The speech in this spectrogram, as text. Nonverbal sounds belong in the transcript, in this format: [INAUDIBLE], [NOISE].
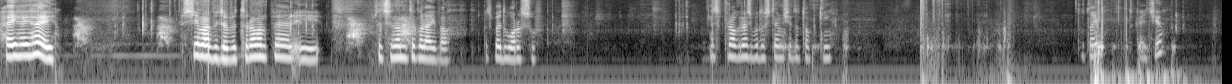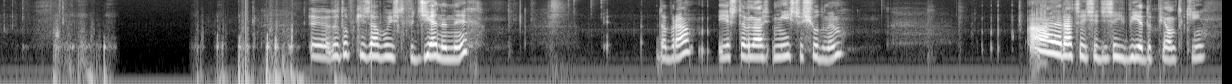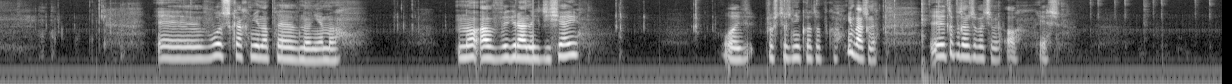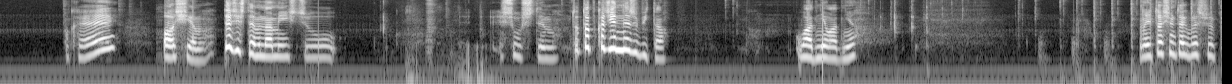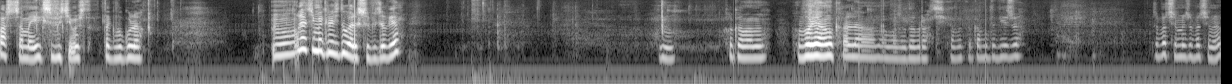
Hej, hej, hej. Siema widzowie, to Roman.pl i zaczynamy tego live'a z Bedwarsów. Jest progres, bo dostałem się do topki. Tutaj, czekajcie. Yy, Do topki zabójstw dziennych. Dobra, jestem na miejscu siódmym. Ale raczej się dzisiaj wbiję do piątki. Yy, w łóżkach mnie na pewno nie ma. No, a w wygranych dzisiaj? Oj, prosto znikła topka. Nieważne. Yy, to potem zobaczymy. O, jest. Okej. Osiem. Też jestem na miejscu szóstym. To topka dzienna wbita. Ładnie, ładnie. No i to się tak bez paszcza moich z [LAUGHS] życiem już tak w ogóle. Mm, Lecimy grać duel jeszcze widzowie. Hmm. Kogo mamy? Wojanka, ale no może dobra, ciekawe kogo mi dobierze. Zobaczymy, zobaczymy.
